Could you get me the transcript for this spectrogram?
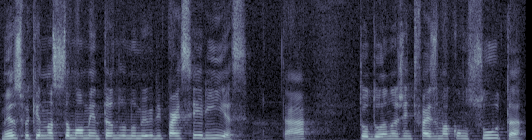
mesmo porque nós estamos aumentando o número de parcerias. Tá? Todo ano a gente faz uma consulta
